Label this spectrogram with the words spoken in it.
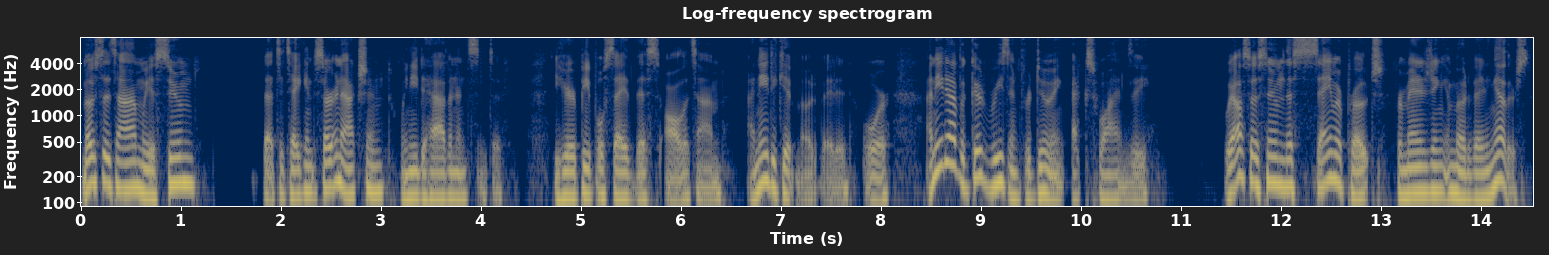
Most of the time, we assume that to take a certain action, we need to have an incentive. You hear people say this all the time I need to get motivated, or I need to have a good reason for doing X, Y, and Z. We also assume this same approach for managing and motivating others.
